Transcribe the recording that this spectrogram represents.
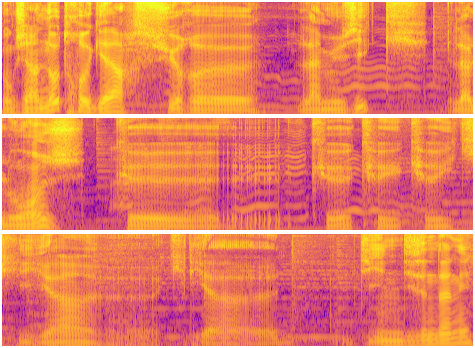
Donc j'ai un autre regard sur euh, la musique, la louange, que que qu'il y a euh, qu'il y a une dizaine d'années.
